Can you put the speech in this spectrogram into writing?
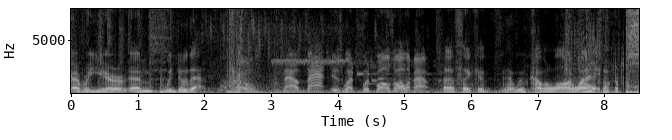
every year, and we do that. Boom. Now that is what football's all about. I think it, yeah, we've come a long way.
